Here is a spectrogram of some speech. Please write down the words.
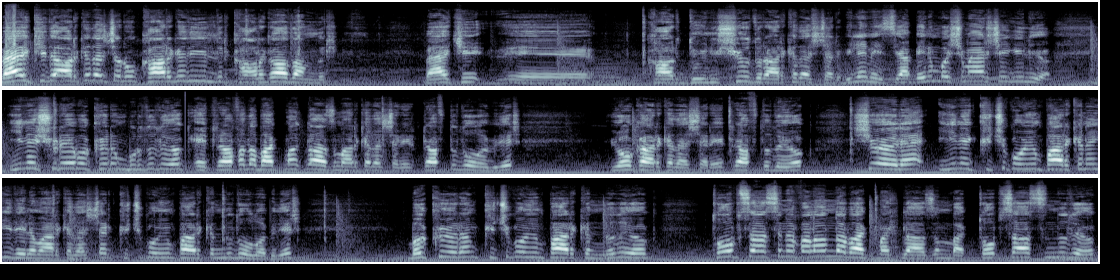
Belki de arkadaşlar o karga değildir. Karga adamdır. Belki eee, kar dönüşüyordur arkadaşlar. Bilemeyiz. Ya benim başıma her şey geliyor. Yine şuraya bakıyorum. Burada da yok. Etrafa da bakmak lazım arkadaşlar. Etrafta da olabilir. Yok arkadaşlar. Etrafta da yok. Şöyle yine küçük oyun parkına gidelim arkadaşlar. Küçük oyun parkında da olabilir. Bakıyorum küçük oyun parkında da yok. Top sahasına falan da bakmak lazım. Bak top sahasında da yok.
